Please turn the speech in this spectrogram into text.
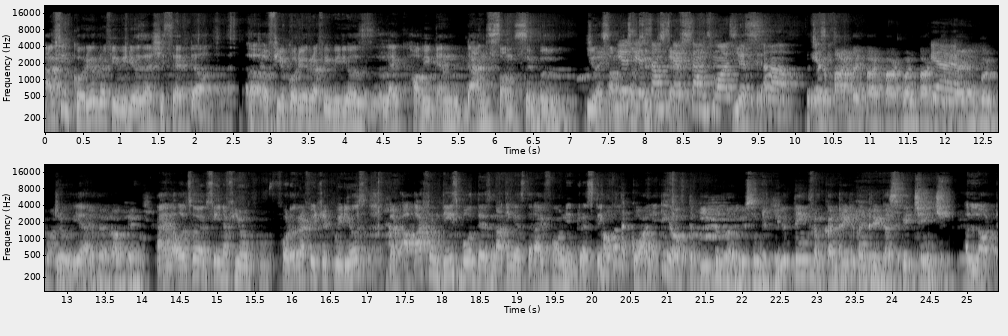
I've seen choreography videos, as she said, uh, uh, a few choreography videos, like how you can dance on simple, you know, some, yes, some yes, simple some steps. steps, some small steps. Yes. Uh, It's yes, like a yes. part by part, part one, part Yeah, two, yeah. divide and put one. True, yeah. together. Okay. And also, I've seen a few photography trick videos, but apart from these both, there's nothing else that I found interesting. How about the quality of the people who are using it? Do you think from country to country does it change? A lot.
